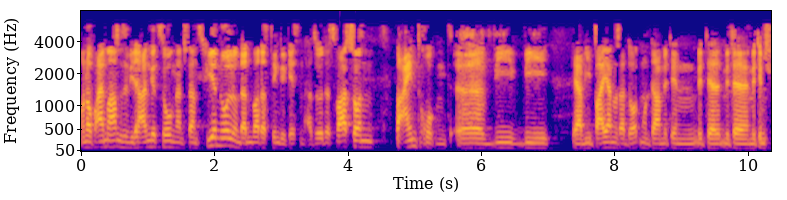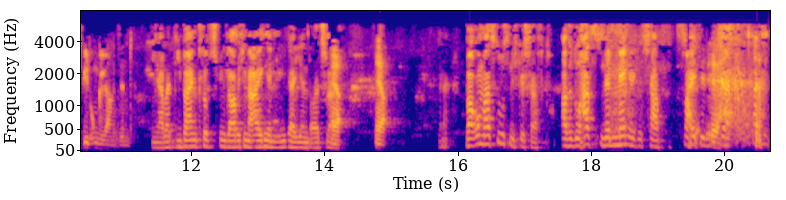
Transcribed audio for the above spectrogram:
und auf einmal haben sie wieder angezogen, dann stand es 4-0 und dann war das Ding gegessen. Also das war schon beeindruckend, äh, wie, wie, ja, wie Bayern oder Dortmund da mit, den, mit, der, mit, der, mit dem Spiel umgegangen sind. Ja, aber die beiden Clubs spielen, glaube ich, in der eigenen Liga hier in Deutschland. Ja, ja. Warum hast du es nicht geschafft? Also du hast eine Menge geschafft. Zweite Liga, ja.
